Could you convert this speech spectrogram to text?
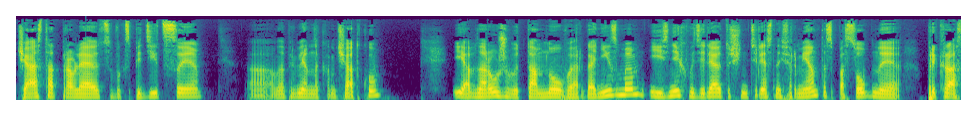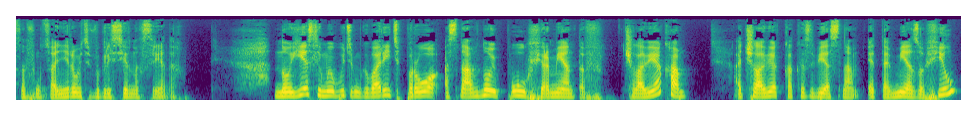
часто отправляются в экспедиции, а, например, на Камчатку, и обнаруживают там новые организмы, и из них выделяют очень интересные ферменты, способные прекрасно функционировать в агрессивных средах. Но если мы будем говорить про основной пул ферментов человека, а человек, как известно, это мезофил,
